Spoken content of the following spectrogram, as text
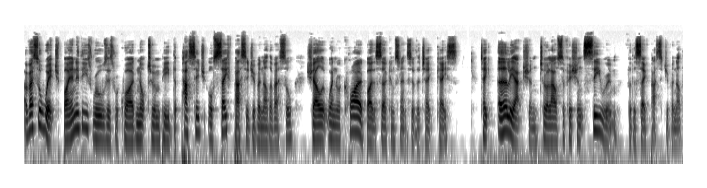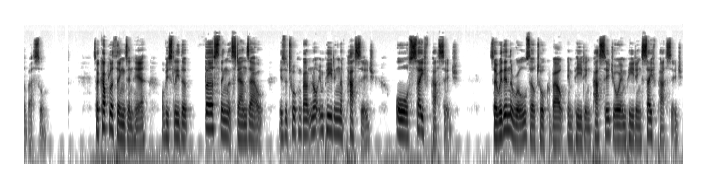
a vessel which, by any of these rules, is required not to impede the passage or safe passage of another vessel shall, when required by the circumstance of the take case, take early action to allow sufficient sea room for the safe passage of another vessel. So a couple of things in here. Obviously the first thing that stands out is we're talking about not impeding the passage or safe passage. So within the rules, they'll talk about impeding passage or impeding safe passage,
